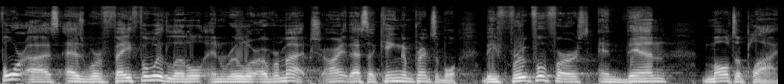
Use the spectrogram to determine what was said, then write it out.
for us as we're faithful with little and ruler over much. All right, that's a kingdom principle. Be fruitful first and then multiply.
